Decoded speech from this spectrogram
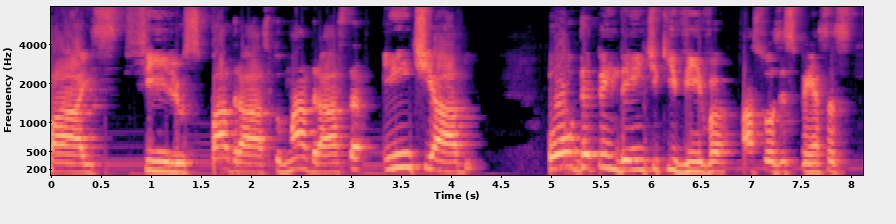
pais, filhos, padrasto, madrasta, enteado ou dependente que viva às suas expensas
